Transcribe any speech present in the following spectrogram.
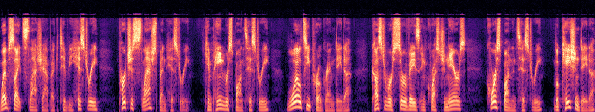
website slash app activity history, purchase slash spend history, campaign response history, loyalty program data, customer surveys and questionnaires, correspondence history, location data,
